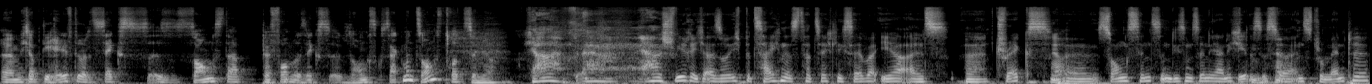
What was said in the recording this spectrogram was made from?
Ähm, ich glaube, die Hälfte oder sechs äh, Songs da performt oder sechs äh, Songs. Sagt man Songs trotzdem, ja? Ja, äh, ja, schwierig. Also ich bezeichne es tatsächlich selber eher als äh, Tracks. Ja. Äh, Songs sind es in diesem Sinne ja nicht. Eben, es ist ja, ja Instrumental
